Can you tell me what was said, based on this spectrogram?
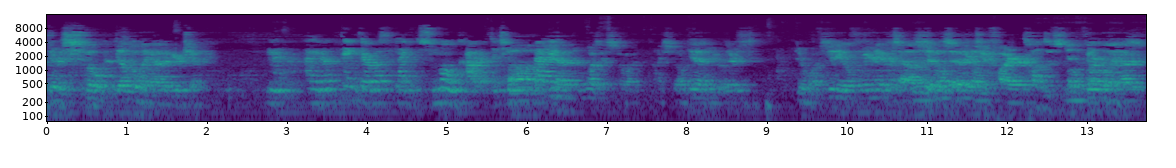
There's smoke billowing out of your chimney. No, I don't think there was like smoke out of the chimney, Uh, but yeah, there was, I saw I saw it. Yeah, there's, there was video from your neighbor's house, Jim said there's a fire, tons of smoke billowing out.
